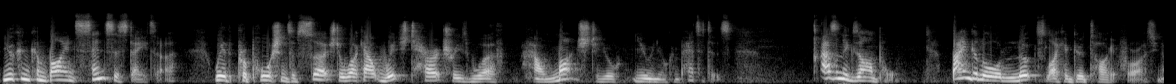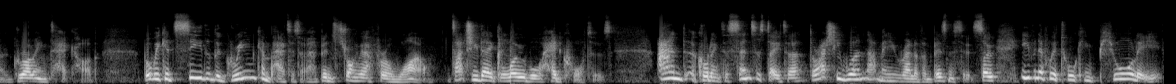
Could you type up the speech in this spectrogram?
you can combine census data with proportions of search to work out which territory is worth how much to your, you and your competitors. As an example, Bangalore looked like a good target for us, you know, growing tech hub. But we could see that the green competitor had been strong there for a while. It's actually their global headquarters. And according to census data, there actually weren't that many relevant businesses. So even if we're talking purely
